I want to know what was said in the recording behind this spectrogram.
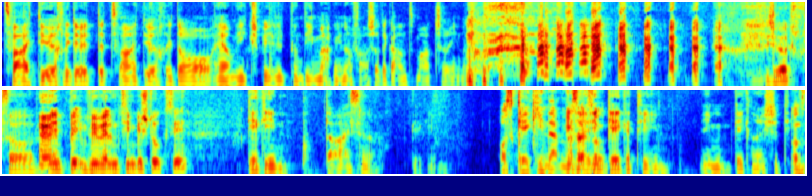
zwei Tüchli dort, zwei Tüchli da, er mitgespielt und ich mag mich noch fast an den ganzen Match erinnern. das ist wirklich so. Bei, bei, bei welchem Team bist du? Gewesen? Gegen ihn, da weiß ich noch. Gegen ihn. Als Gegner. Also, Also, im Gegenteam, im gegnerischen Team. und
